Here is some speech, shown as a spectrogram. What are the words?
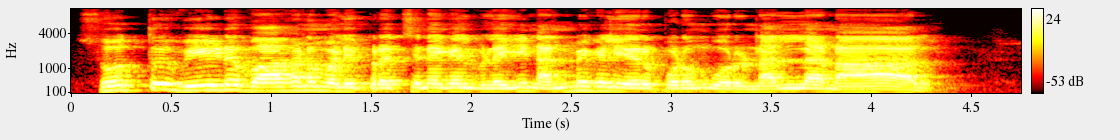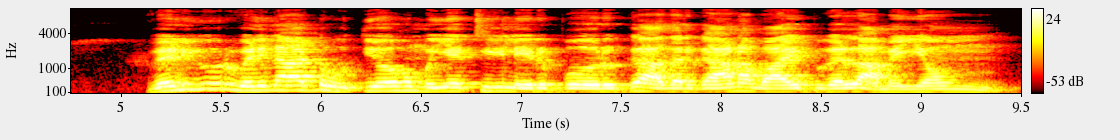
சொத்து வீடு வாகனம் வழி பிரச்சனைகள் விலகி நன்மைகள் ஏற்படும் ஒரு நல்ல நாள். வெளியூர் வெளிநாட்டு உத்தியோக முயற்சியில் இருப்போருக்கு அதற்கான வாய்ப்புகள் அமையும்.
